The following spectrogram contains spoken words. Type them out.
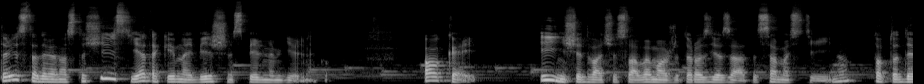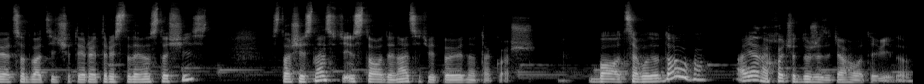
396 є таким найбільшим спільним дільником. Окей. Інші два числа ви можете розв'язати самостійно. Тобто 924 396, 116 і 111, відповідно, також. Бо це буде довго, а я не хочу дуже затягувати відео.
